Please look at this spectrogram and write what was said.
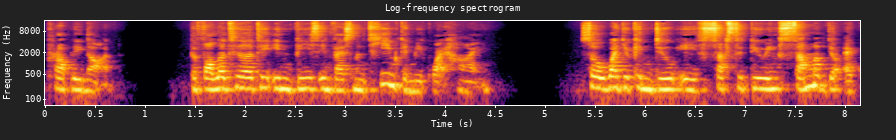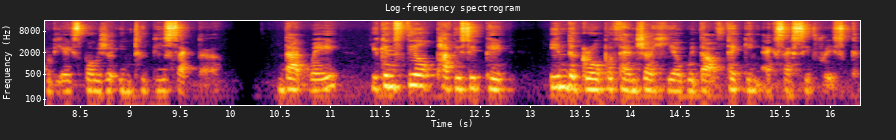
Probably not. The volatility in these investment team can be quite high. So what you can do is substituting some of your equity exposure into this sector. That way, you can still participate in the growth potential here without taking excessive risk.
